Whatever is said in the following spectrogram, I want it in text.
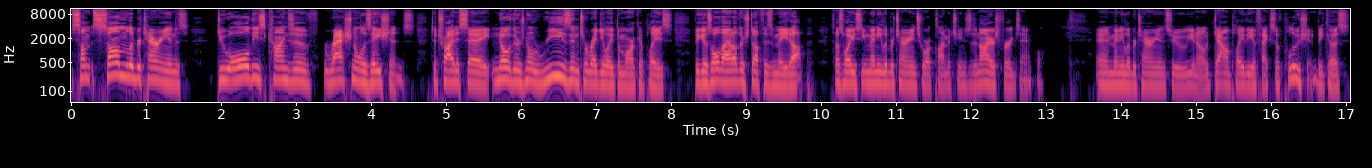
some some libertarians do all these kinds of rationalizations to try to say, no, there's no reason to regulate the marketplace because all that other stuff is made up. So that's why you see many libertarians who are climate change deniers, for example, and many libertarians who, you know, downplay the effects of pollution because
